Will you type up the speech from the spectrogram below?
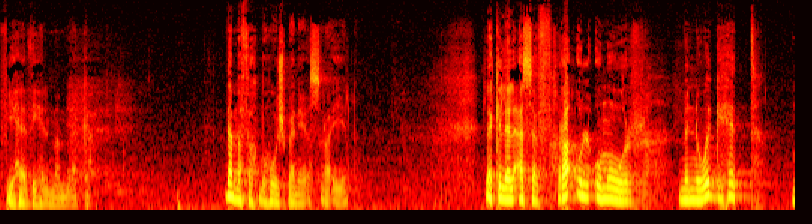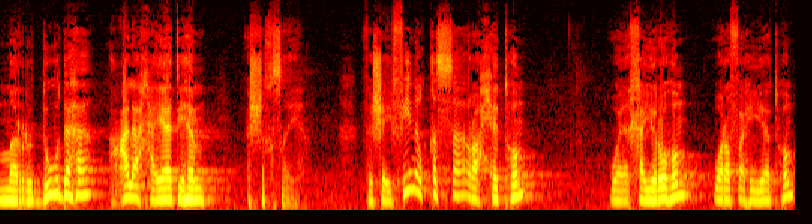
في هذه المملكة. ده ما فهمهوش بني إسرائيل. لكن للأسف رأوا الأمور من وجهة مردودها على حياتهم الشخصية. فشايفين القصة راحتهم وخيرهم ورفاهيتهم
